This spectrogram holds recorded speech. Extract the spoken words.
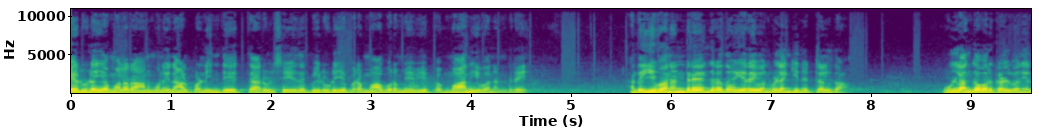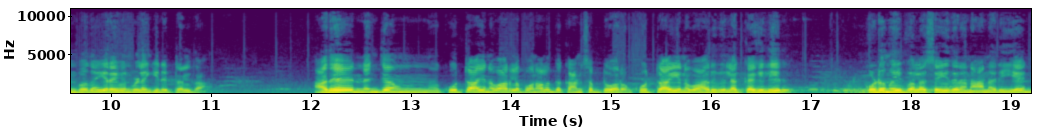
ஏடுடைய மலரான் முனைநாள் பணிந்தேத்த அருள் செய்த பீடுடைய பிரம்மாபுரம் ஏவிய பெம்மான் இவனன்றே. அந்த இவனன்றேங்கிறதும் இறைவன் விளங்கி நிற்றல் தான். உள்ளங்கவர் கள்வன் என்பதும் இறைவன் விளங்கி நிற்றல் தான். அதே நெஞ்சம் கூற்றாயினவாரில் போனாலும் இந்த கான்செப்ட் வரும். கூற்றாயினவாறு விளக்ககிலீர் கொடுமை பல செய்தன நான் அறியேன்.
